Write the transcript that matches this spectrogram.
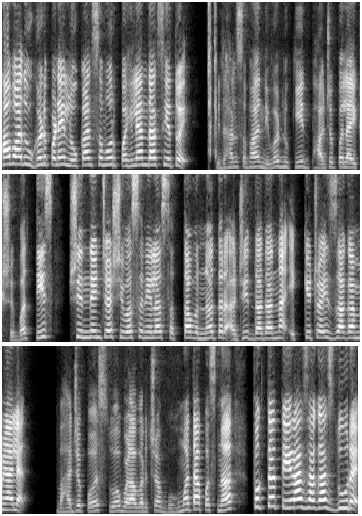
हा वाद उघडपणे लोकांसमोर पहिल्यांदाच येतोय. विधानसभा निवडणुकीत भाजपला एकशे बत्तीस शिंदेच्या शिवसेनेला सत्तावन्न तर अजितदादांना एक्केचाळीस जागा मिळाल्यात. भाजप स्वबळावरच्या बहुमतापासून फक्त तेरा जागाच दूर आहे.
